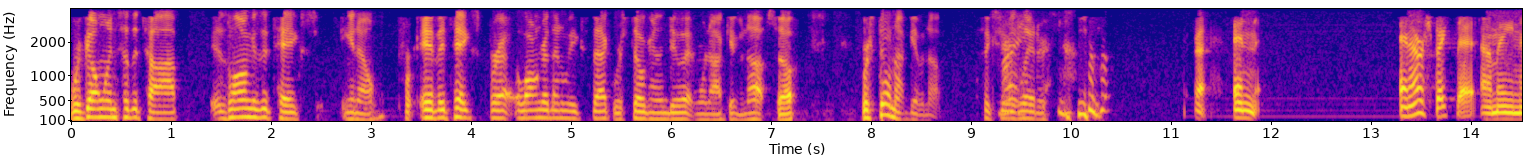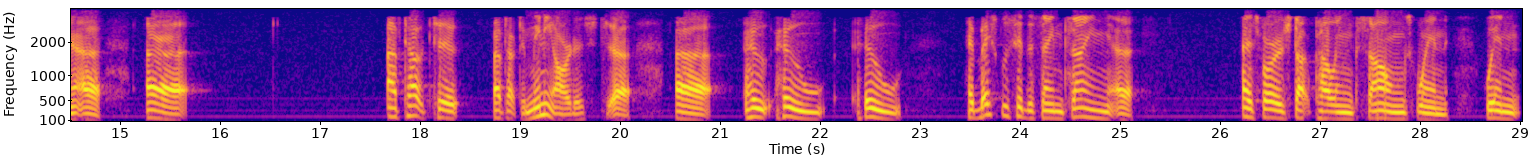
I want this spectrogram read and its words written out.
We're going to the top as long as it takes. You know, for, if it takes for longer than we expect, we're still going to do it, and we're not giving up. So, we're still not giving up six years right. later. right. And and I respect that. I mean, uh, uh, I've talked to I've talked to many artists uh, uh, who who who have basically said the same thing uh, as far as stockpiling songs when when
